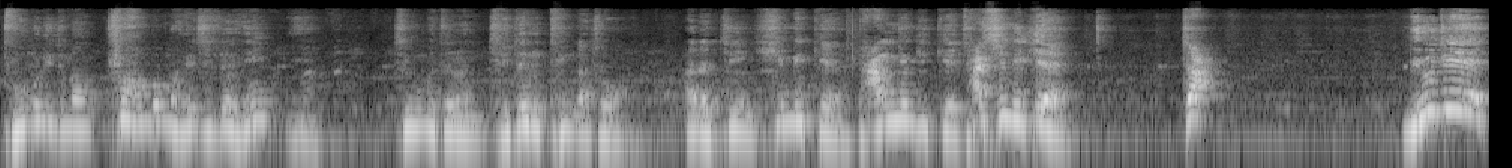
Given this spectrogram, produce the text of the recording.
부모이지만 큐 한 번만 해주죠, 예? 예. 지금부터는 제대로 탱가줘. 알았지? 힘있게, 박력있게, 자신있게. 자, 뮤직!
